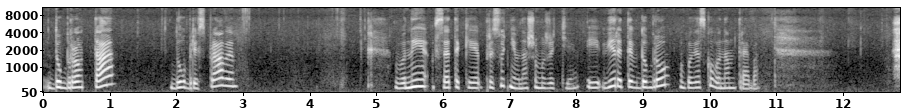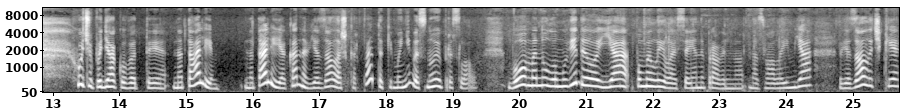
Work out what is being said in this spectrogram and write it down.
доброта, добрі справи, вони все-таки присутні в нашому житті. І вірити в добро обов'язково нам треба. Хочу подякувати Наталі, Наталі, яка нав'язала шкарпеток і мені весною прислала. Бо в минулому відео я помилилася, я неправильно назвала ім'я в'язалочки,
